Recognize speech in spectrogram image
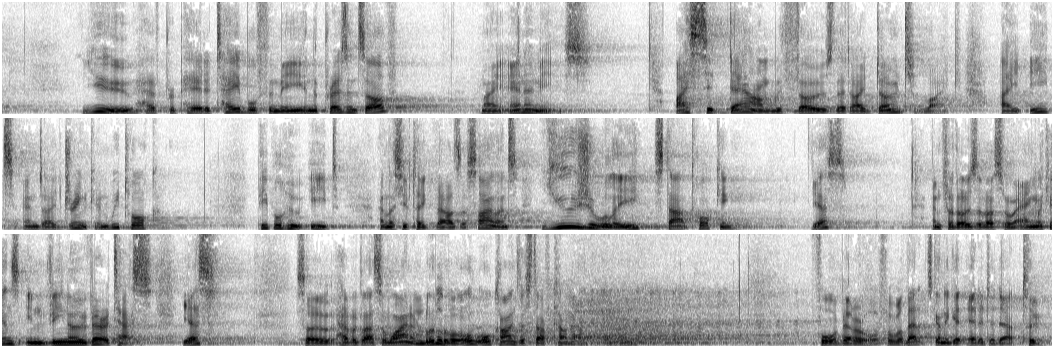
You have prepared a table for me in the presence of my enemies. I sit down with those that I don't like. I eat and I drink, and we talk. People who eat, unless you take vows of silence, usually start talking. Yes? And for those of us who are Anglicans, in vino veritas. Yes? So have a glass of wine and blah, blah, blah, all, all kinds of stuff come out. for better or for worse. That's going to get edited out too.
